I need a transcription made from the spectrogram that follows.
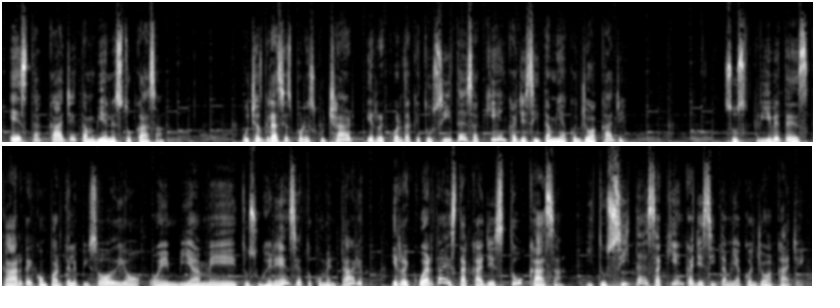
esta calle también es tu casa. Muchas gracias por escuchar y recuerda que tu cita es aquí en Callecita Mía con Yo a Calle. Suscríbete, descarga y comparte el episodio o envíame tu sugerencia, tu comentario. Y recuerda, esta calle es tu casa y tu cita es aquí en Callecita Mía con Yo a Calle.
